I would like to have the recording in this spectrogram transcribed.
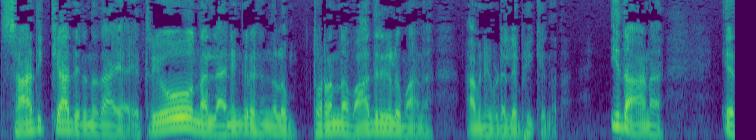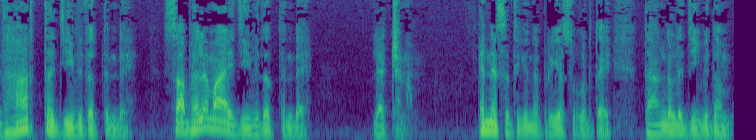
സാധിക്കാതിരുന്നതായ എത്രയോ നല്ല അനുഗ്രഹങ്ങളും തുറന്ന വാതിലുകളുമാണ് അവനിവിടെ ലഭിക്കുന്നത്. ഇതാണ് യഥാർത്ഥ ജീവിതത്തിന്റെ സഫലമായ ജീവിതത്തിന്റെ ലക്ഷണം. എന്നെ ശ്രദ്ധിക്കുന്ന പ്രിയ സുഹൃത്തെ താങ്കളുടെ ജീവിതം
